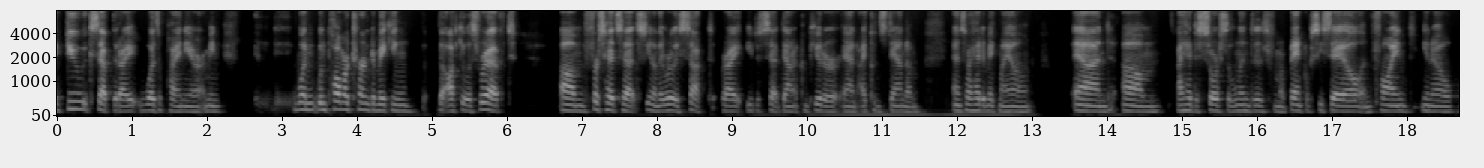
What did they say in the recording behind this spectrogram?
I do accept that I was a pioneer. I mean, when when Palmer turned to making the Oculus Rift, um, the first headsets, you know, they really sucked, right? You just sat down at a computer and I couldn't stand them. And so I had to make my own. And um, I had to source the lenses from a bankruptcy sale and find, you know,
